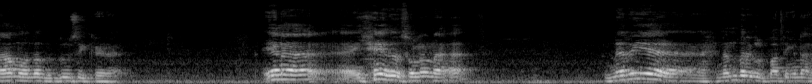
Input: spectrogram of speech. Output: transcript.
நாம் வந்து அந்த தூசி கீழே. ஏன்னா ஏன் இதை சொல்கிறேன்னா நிறைய நண்பர்கள் பார்த்தீங்கன்னா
